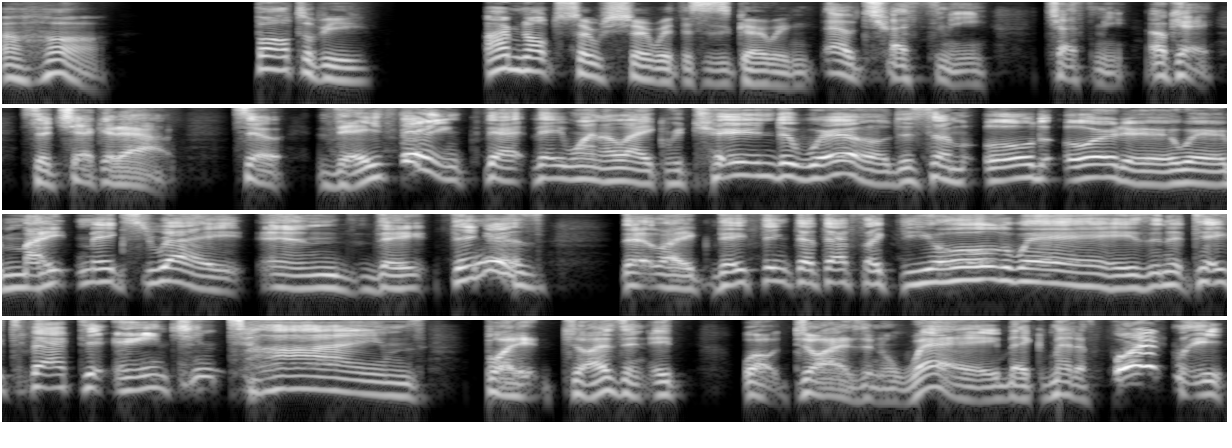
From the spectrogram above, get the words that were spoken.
Uh huh. Bartleby, I'm not so sure where this is going. Oh, trust me. Trust me. Okay, so check it out. So they think that they want to like return the world to some old order where might makes right. And the thing is, that like they think that that's like the old ways and it dates back to ancient times, but it doesn't. It well, it does in a way, like metaphorically,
